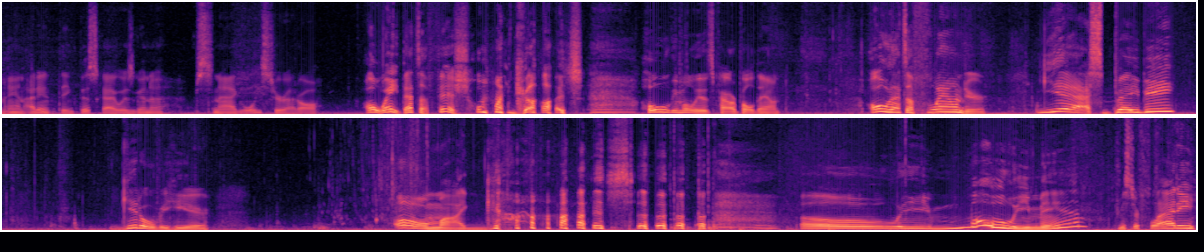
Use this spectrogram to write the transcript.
Man, I didn't think this guy was gonna snag oyster at all. Oh wait, that's a fish. Oh my gosh. Holy moly, that's power pole down. Oh, that's a flounder. Yes, baby. Get over here. Oh my gosh. Holy moly, man. Mr. Flatty,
